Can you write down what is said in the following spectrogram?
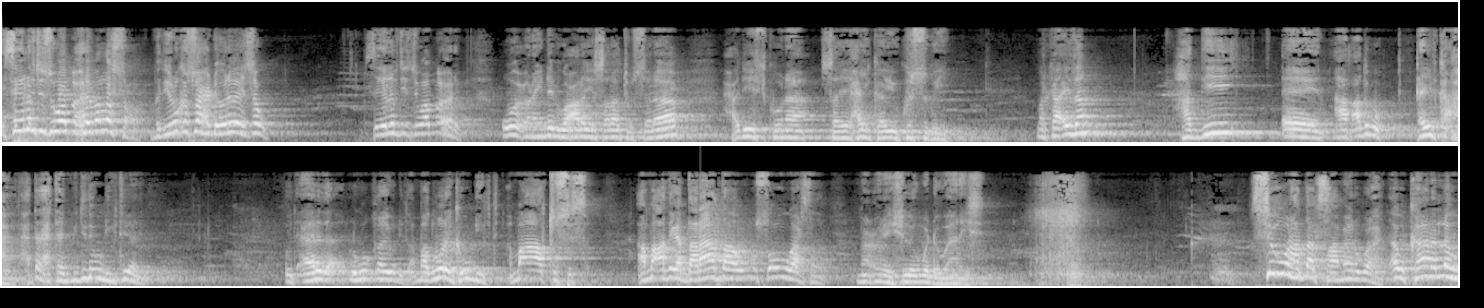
Isaga laftiisu waa muxrima la soco. Madiino ka soo xidhay isagu. Isaga laftiisu waa muxrim wuu cunay nebigu calayhi salaatu wasalaam. Xadiidkuna saxiixeynka ayuu ku sugay. Marka idan haddii aad adigu qeyb ka ahayd haddaad ataa midida u dhiibtay od aalada lagu qeyb ama aad waranka u dhiibtay ama aad tusisay ama adiga daraaddaa soo ugaarsaday ma cunaysido uma dhawaanaysa si uun haddaad saamayn ugu lahayd aw kaana lahu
